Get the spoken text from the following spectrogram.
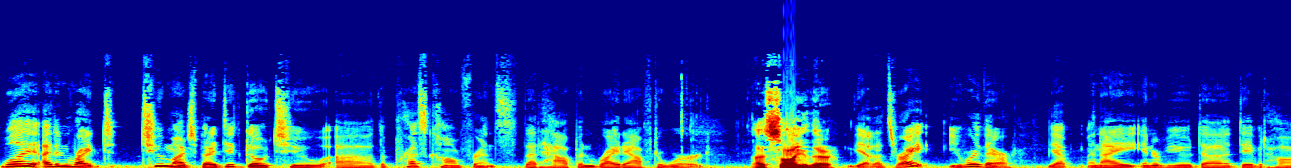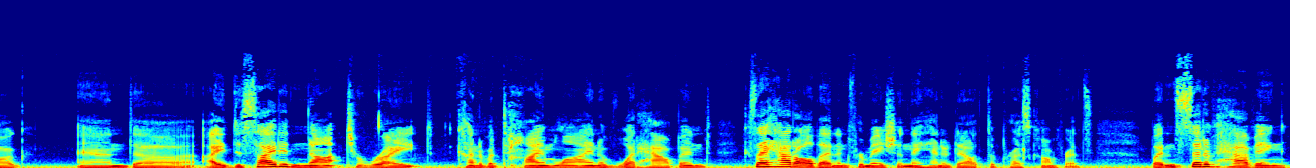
Well, I, I didn't write too much, but I did go to uh, the press conference that happened right afterward. I saw you there. Yeah, that's right. You were there. Yep. And I interviewed uh, David Hogg, and uh, I decided not to write kind of a timeline of what happened because I had all that information. They handed out at the press conference, but instead of having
